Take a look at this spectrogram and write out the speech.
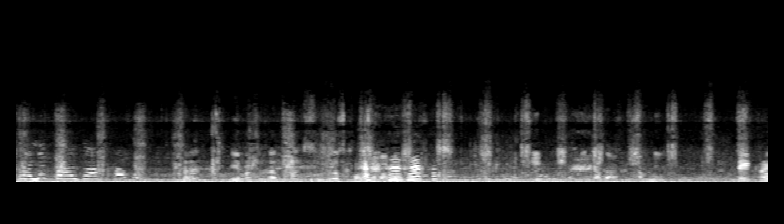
তাহলে বার্গার খাব হ্যাঁ এই মাত্র রাত মাছ সুরজ খাওয়া সামনে দেখো।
